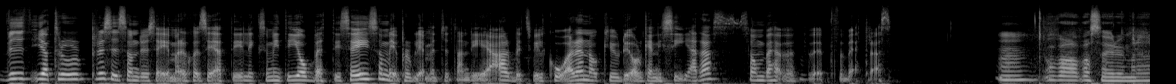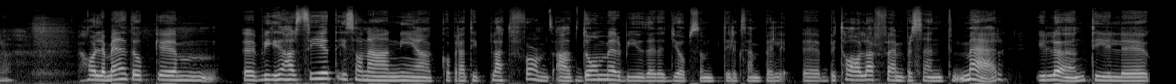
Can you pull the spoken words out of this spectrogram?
vi, jag tror precis som du säger Marie-José att det är liksom inte jobbet i sig som är problemet utan det är arbetsvillkoren och hur det organiseras som behöver förbättras. Mm. Och vad, vad säger du Maria? Jag håller med och um, Eh, vi har sett i sådana nya kooperativ plattformar att de erbjuder ett jobb som till exempel eh, betalar 5% mer i lön till eh,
